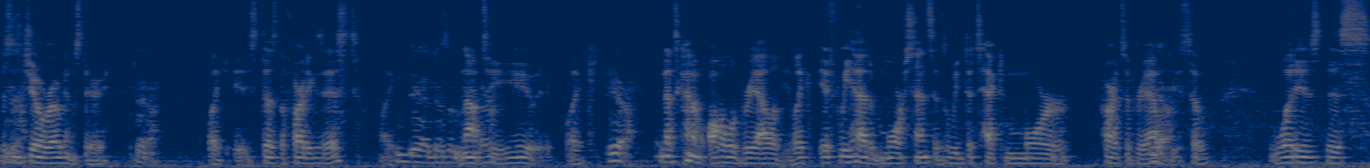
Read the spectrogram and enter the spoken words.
this is Joe Rogan's theory. Yeah. Like, is, does the fart exist? Like, Yeah, it doesn't not matter. to you. Like, Yeah. and that's kind of all of reality. Like, if we had more senses, we'd detect more parts of reality. Yeah. So, what is this?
